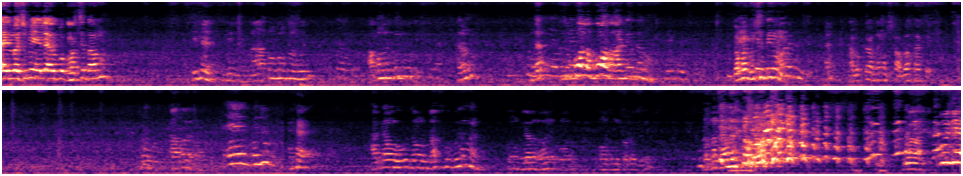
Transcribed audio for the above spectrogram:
এই লক্ষ্মী এলে অল্প ঘষে দাও না। ঠিক আছে আপন কোন করবেন? আপন কোন করবেন? কারণ বল বল আগে দেন। তোমরা ঘষে দিও না। হালকা যেন সাদা থাকে। না না না। বুঝে?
